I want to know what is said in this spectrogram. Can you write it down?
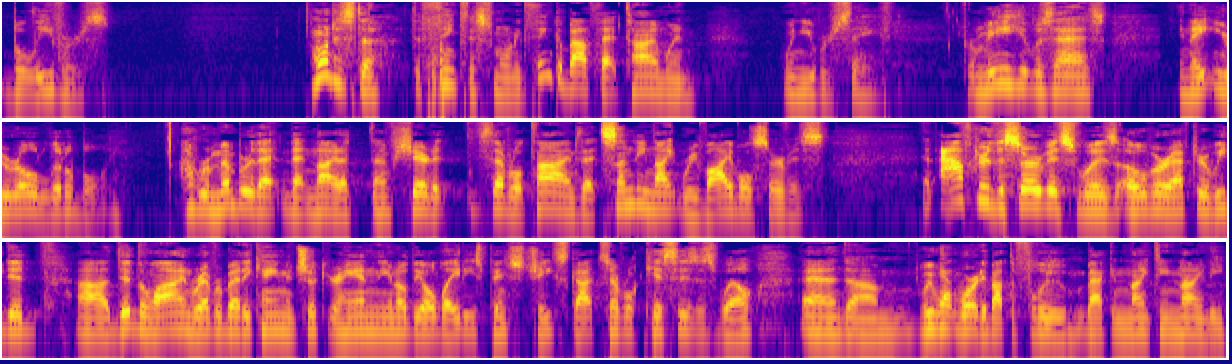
unbelievers. I want us to, to think this morning. Think about that time when, when you were saved. For me, it was as an eight year old little boy. I remember that, that night, I, have shared it several times, that Sunday night revival service. And after the service was over, after we did, uh, did the line where everybody came and shook your hand, you know, the old ladies pinched cheeks, got several kisses as well. And, um, we weren't worried about the flu back in 1990.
